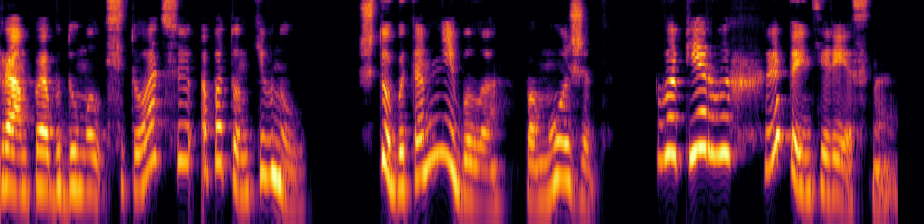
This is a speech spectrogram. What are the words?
Крампе обдумал ситуацию, а потом кивнул. Что бы там ни было, поможет. Во-первых, это интересно.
